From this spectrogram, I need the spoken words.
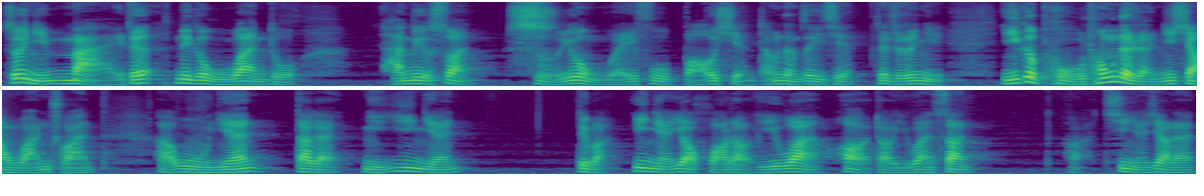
所以你买的那个五万多还没有算。使用、维护、保险等等这一切，这就是你一个普通的人，你想玩船啊，五年大概你一年，对吧？一年要花到一万二到一万三，啊，七年下来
